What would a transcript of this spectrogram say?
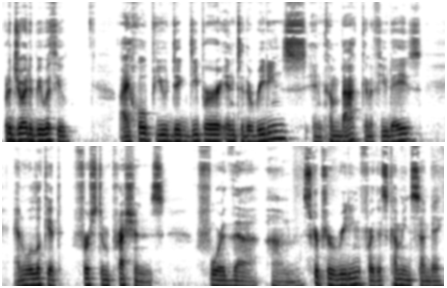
What a joy to be with you. I hope you dig deeper into the readings and come back in a few days, and we'll look at first impressions for the um, scripture reading for this coming Sunday,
